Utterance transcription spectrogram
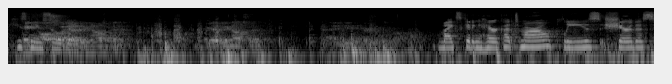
He's getting so also, I gotta big. I gotta do an announcement. I get a haircut tomorrow. Mike's getting a haircut tomorrow. Please share this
